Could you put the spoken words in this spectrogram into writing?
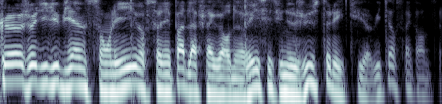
que je dis du bien de son livre. Ce n'est pas de la flagornerie, c'est une juste lecture. 8h57.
